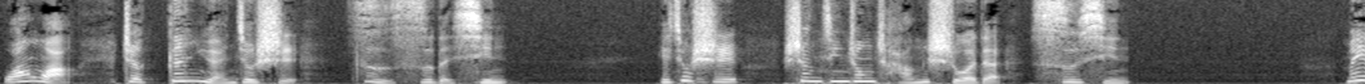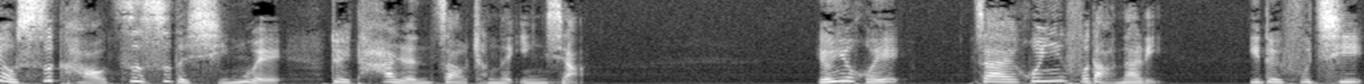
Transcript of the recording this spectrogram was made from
往往这根源就是自私的心，也就是圣经中常说的私心。没有思考自私的行为对他人造成的影响。有一回，在婚姻辅导那里，一对夫妻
